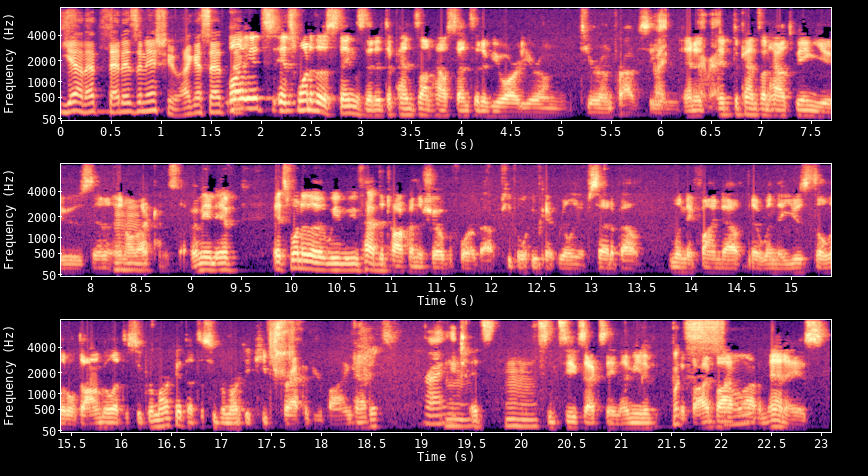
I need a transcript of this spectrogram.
yeah, that that is an issue. I guess that, Well, that- it's it's one of those things that it depends on how sensitive you are to your own to your own privacy, Right, and, and it, right, right. it depends on how it's being used and, and all Mhm. that kind of stuff. I mean, if it's one of the we, we've had the talk on the show before about people who get really upset about when they find out that when they use the little dongle at the supermarket, that the supermarket keeps track of your buying habits. Right. Mhm. It's it's, it's the exact same. I mean, if, if I buy so- a lot of mayonnaise,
